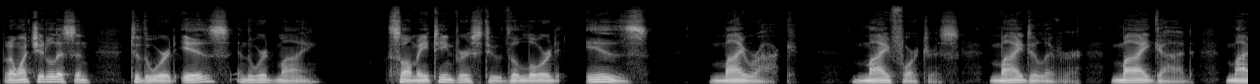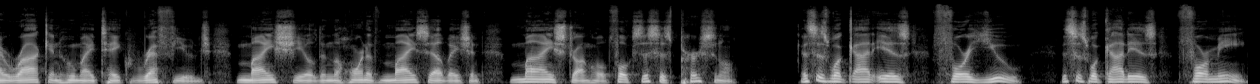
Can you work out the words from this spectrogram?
but I want you to listen to the word is and the word my. Psalm 18 verse 2. The Lord is my rock, my fortress, my deliverer, my God, my rock in whom I take refuge, my shield and the horn of my salvation, my stronghold. Folks, this is personal. This is what God is for you. This is what God is for me.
